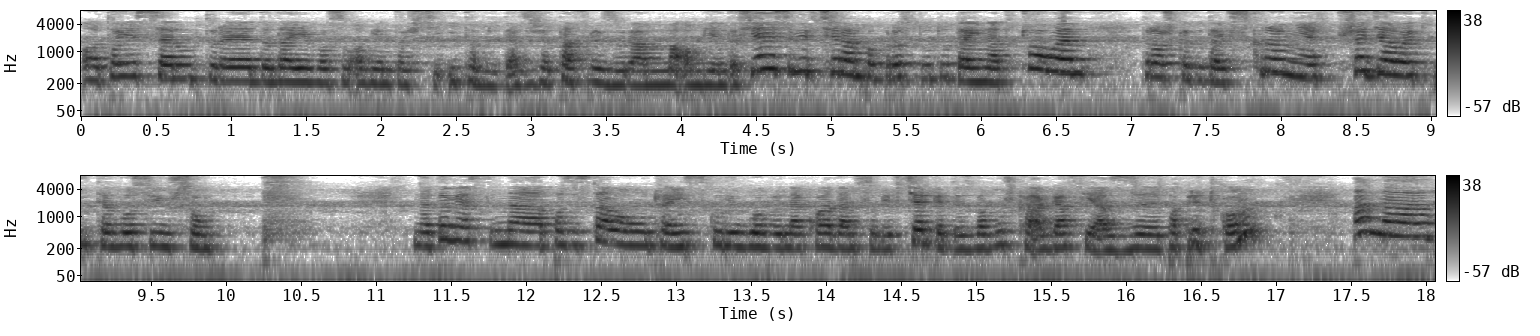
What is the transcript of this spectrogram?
o, to jest serum, które dodaje włosom objętości i to widać, że ta fryzura ma objętość. Ja je sobie wcieram po prostu tutaj nad czołem, troszkę tutaj w skronie, w przedziałek i te włosy już są. Natomiast na pozostałą część skóry głowy nakładam sobie wcierkę, to jest babuszka Agafia z papryczką, a na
